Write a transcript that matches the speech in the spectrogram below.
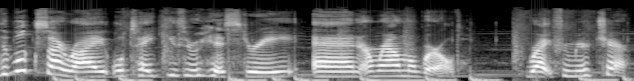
The books I write will take you through history and around the world, right from your chair.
